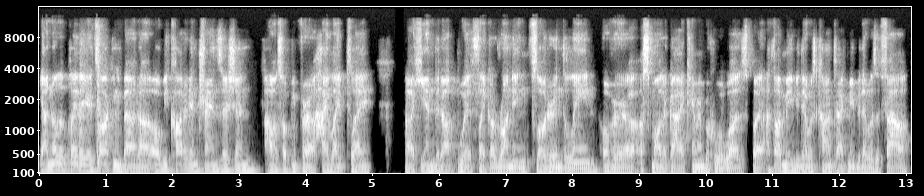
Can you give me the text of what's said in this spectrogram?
Yeah, I know the play that you're talking about. Uh, Obi caught it in transition. I was hoping for a highlight play. Uh, he ended up with like a running floater in the lane over a, a, smaller guy. I can't remember who it was, but I thought maybe there was contact, maybe there was a foul.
